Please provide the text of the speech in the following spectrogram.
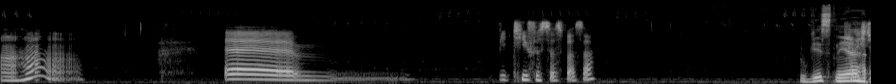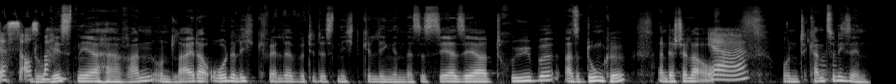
Aha. Ähm, wie tief ist das Wasser? Du gehst näher, du gehst näher heran und leider ohne Lichtquelle wird dir das nicht gelingen. Das ist sehr, sehr trübe, also dunkel an der Stelle auch Ja. und kannst du nicht sehen.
